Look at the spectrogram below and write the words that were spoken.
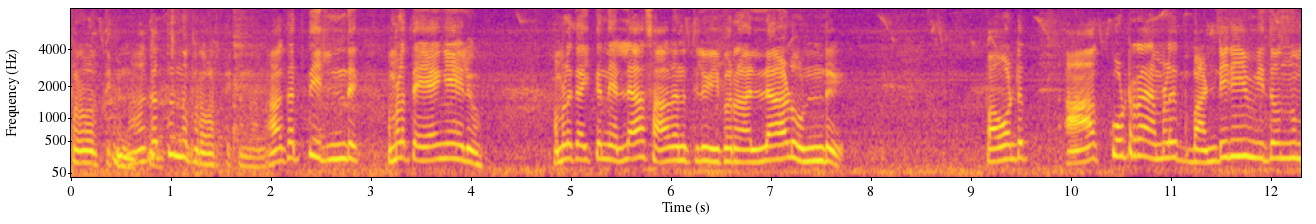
പ്രവർത്തിക്കുന്നത്. അകത്തുനിന്ന് പ്രവർത്തിക്കുന്നതാണ്. അകത്തുണ്ട് നമ്മളെ തേങ്ങയിലും നമ്മൾ കഴിക്കുന്ന എല്ലാ സാധനത്തിലും ഇവർ എല്ലാളും ഉണ്ട് അപ്പോൾ അതുകൊണ്ട് ആ കൂട്ടർ നമ്മൾ വണ്ടിനെയും ഇതൊന്നും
